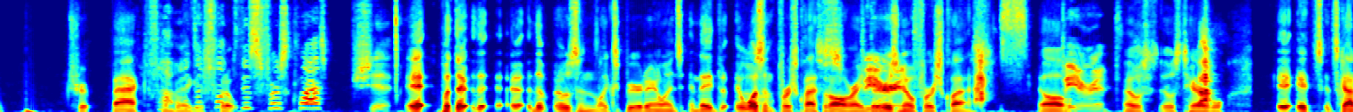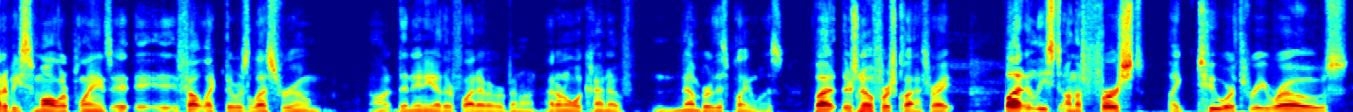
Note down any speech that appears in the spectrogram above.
trip back from Fuck, what the Vegas, fuck but is this first class shit? it, it but the, the, uh, the it was in like Spirit Airlines, and they it wasn't first class at all, right? There is no first class. Oh, Spirit. That was it was terrible. it, it's it's got to be smaller planes. It, it it felt like there was less room on, than any other flight I've ever been on. I don't know what kind of number this plane was, but there's no first class, right? But at least on the first like two or three rows,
